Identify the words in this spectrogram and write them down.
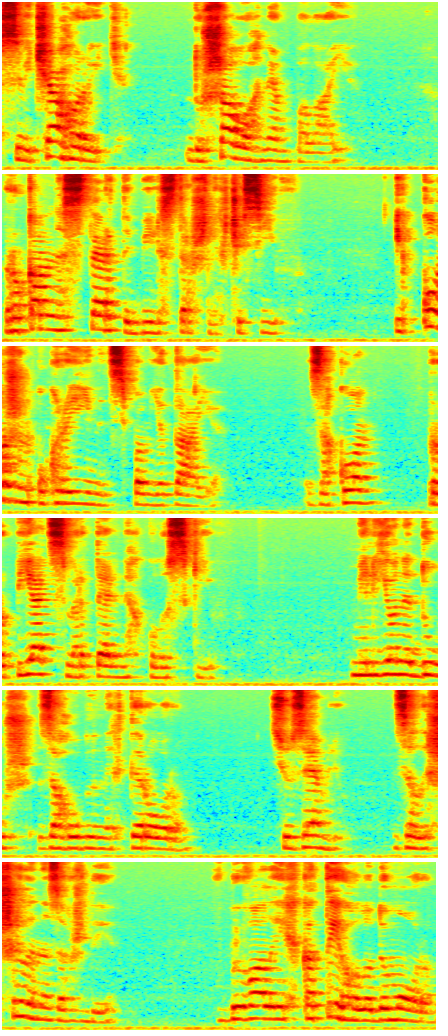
Свіча горить, душа вогнем палає, рокам не стерти біль страшних часів, і кожен українець пам'ятає закон про п'ять смертельних колосків, мільйони душ, загублених терором, цю землю залишили назавжди, вбивали їх кати голодомором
